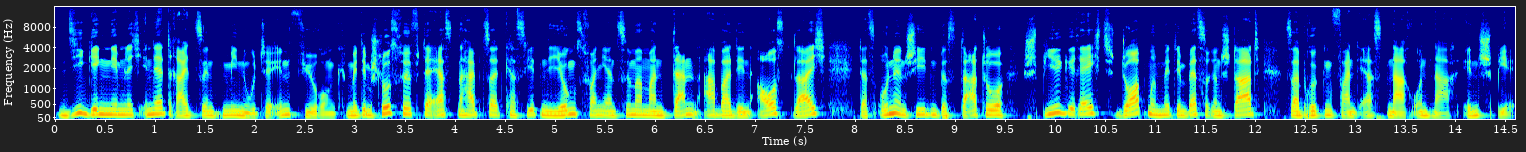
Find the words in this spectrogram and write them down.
Die ging nämlich in der 13. Minute in Führung. Mit dem Schlusspfiff der ersten Halbzeit kassierten die Jungs von Jan Zimmermann dann aber den Ausgleich. Das Unentschieden bis dato spielgerecht. Dortmund mit dem besseren Start. Saarbrücken fand erst nach und nach ins Spiel.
